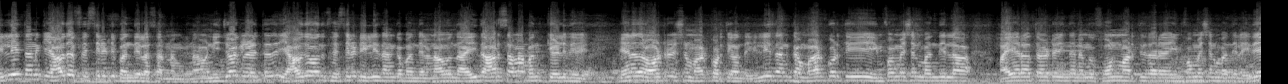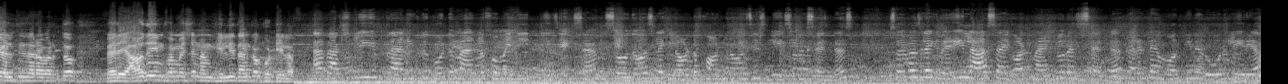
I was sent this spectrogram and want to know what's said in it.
ಇಲ್ಲಿ ತನಕ ಯಾವುದೇ ಫೆಸಿಲಿಟಿ ಬಂದಿಲ್ಲ ಸರ್ ನಮ್ಗೆ. ನಾವು ನಿಜವಾಗ್ಲೂ ಹೇಳ್ತಾ ಇದ್ರೆ ಯಾವುದೇ ಒಂದು ಫೆಸಿಲಿಟಿ ಇಲ್ಲಿ ತನಕ ಬಂದಿಲ್ಲ. ನಾವು ಒಂದು ಐದು ಆರು ಸಲ ಬಂದು ಕೇಳಿದೀವಿ. ಏನಾದರೂ ಆಲ್ಟ್ರೇಷನ್ ಮಾಡ್ಕೊಡ್ತೀವಿ ಅಂತ. ಇಲ್ಲಿ ತನಕ ಮಾಡ್ಕೊಡ್ತೀವಿ ಇನ್ಫಾರ್ಮೇಶನ್ ಬಂದಿಲ್ಲ. ಹೈಯರ್ ಅಥಾರಿಟಿಯಿಂದ ನಮಗೆ ಫೋನ್ ಮಾಡ್ತಿದ್ದಾರೆ ಇನ್ಫಾರ್ಮೇಶನ್ ಬಂದಿಲ್ಲ. ಇದೇ ಹೇಳ್ತಿದ್ದಾರೆ ಹೊರತು ಬೇರೆ ಯಾವುದೇ ಇನ್ಫಾರ್ಮೇಶನ್ ನಮ್ಗೆ ಇಲ್ಲಿ ತನಕ ಕೊಟ್ಟಿಲ್ಲ. I'm actually planning to go to Mangalore for my NEET PG exam. So there was like a lot of controversies based on the centers. So it was like very last I got Mangalore as a center. Currently I'm working in a rural area.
